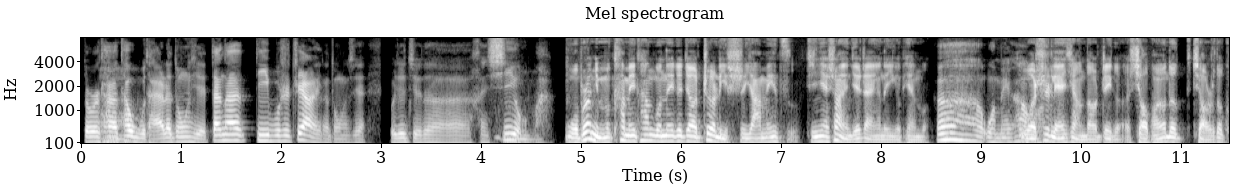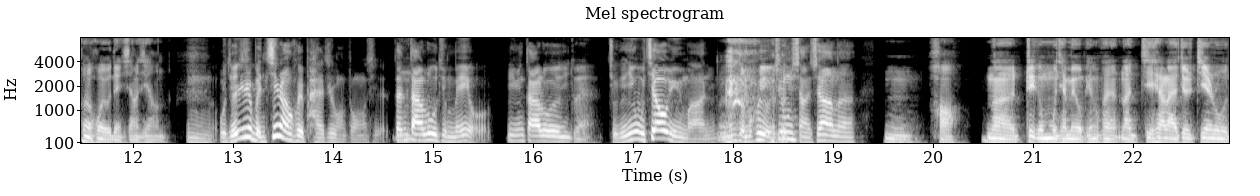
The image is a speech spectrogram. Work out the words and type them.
都是他他舞台的东西，但他第一部是这样一个东西，我就觉得很稀有嘛。我不知道你们看没看过那个叫《这里是牙美子》，今年上影节展映的一个片子啊，我没看过。我是联想到这个小朋友的小时候的困惑有点相像的。嗯，我觉得日本经常会拍这种东西，但大陆就没有，因为大陆对九年义务教育嘛，你怎么会有这种 想象呢？嗯，好，那这个目前没有评分，那接下来就进入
